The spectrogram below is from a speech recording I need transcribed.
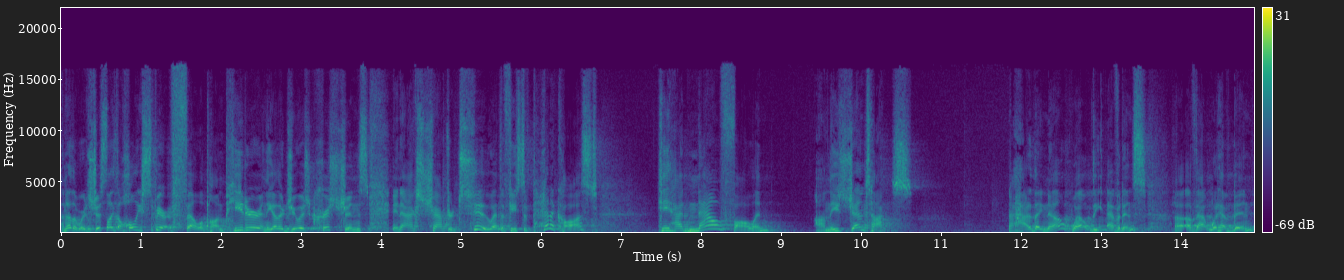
In other words, just like the Holy Spirit fell upon Peter and the other Jewish Christians in Acts chapter 2 at the Feast of Pentecost, he had now fallen on these Gentiles. Now, how did they know? Well, the evidence uh, of that would have been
